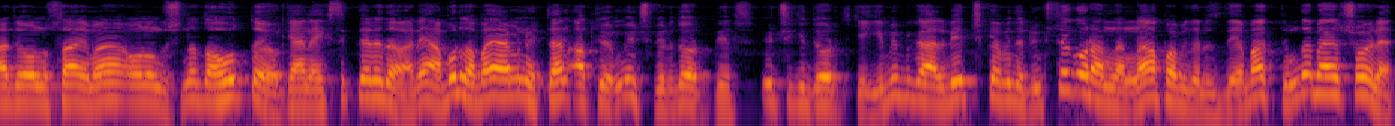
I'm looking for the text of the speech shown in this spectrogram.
Hadi onu sayma. Onun dışında Davut da yok. Yani eksikleri de var. Yani burada Bayern Münih'ten atıyorum 3-1, 4-1, 3-2, 4-2 gibi bir galibiyet çıkabilir. Yüksek oranlar ne yapabiliriz diye baktığımda ben şöyle.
